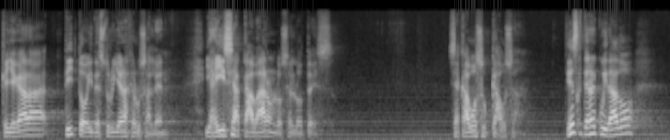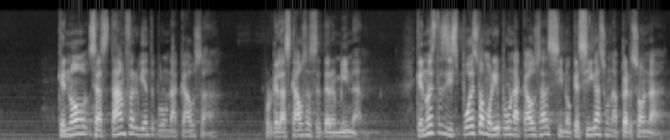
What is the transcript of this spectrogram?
que llegara Tito y destruyera Jerusalén. Y ahí se acabaron los celotes. Se acabó su causa. Tienes que tener cuidado que no seas tan ferviente por una causa, porque las causas se terminan. Que no estés dispuesto a morir por una causa, sino que sigas una persona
